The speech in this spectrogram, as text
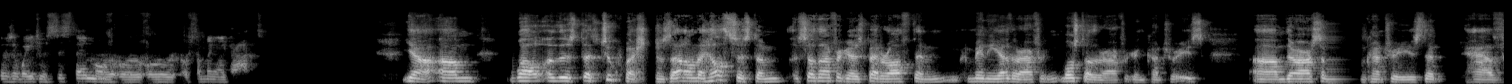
there's a way to assist them or, or, or, or something like that? Yeah, um, well, there's that's two questions. On the health system, South Africa is better off than many other African, most other African countries. Um, there are some countries that have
